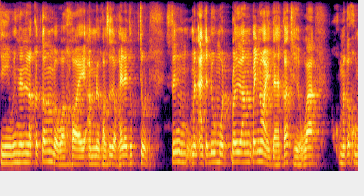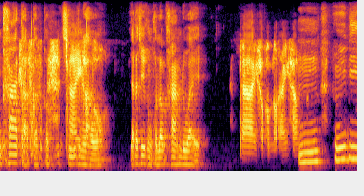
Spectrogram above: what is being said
จริงเพราะฉะนั้นเราก็ต้องแบบว่าคอยอำนวยความสะดวกให้ได้ทุกจุด ซึ่งมันอาจจะดูหมดเปลืองไปหน่อย แต่ก็ถือว่ามันก็คุ้มค่ากับกับกับชีวิตของเราใช่ครับผมแล้วก็ชีวิตของคนรอบข้างด้วยใช่ครับผมน้องไอซ์ครับ อืมเฮ้ยดี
